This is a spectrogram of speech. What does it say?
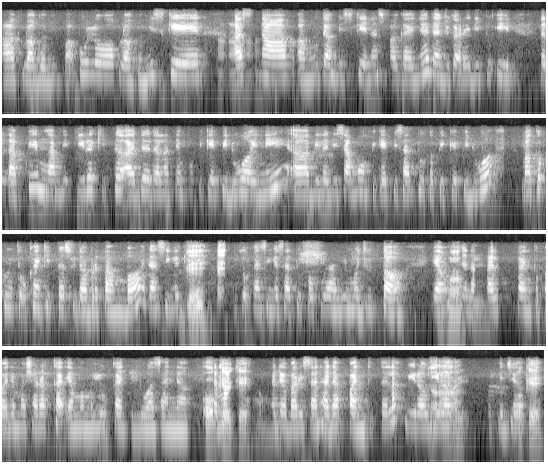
Uh, keluarga B40, keluarga miskin, uh-huh. asnaf, uh, mudah miskin dan sebagainya dan juga ready to eat tetapi mengambil kira kita ada dalam tempoh PKP 2 ini uh, bila hmm. disambung PKP 1 ke PKP 2 maka peruntukan kita sudah bertambah dan sehingga okay. kita peruntukan sehingga 1.5 juta yang ha. kita nak salurkan kepada masyarakat yang memerlukan di luar sana okay, termasuk okay. pada barisan hadapan kita lah wira-wira uh, bekerja okey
